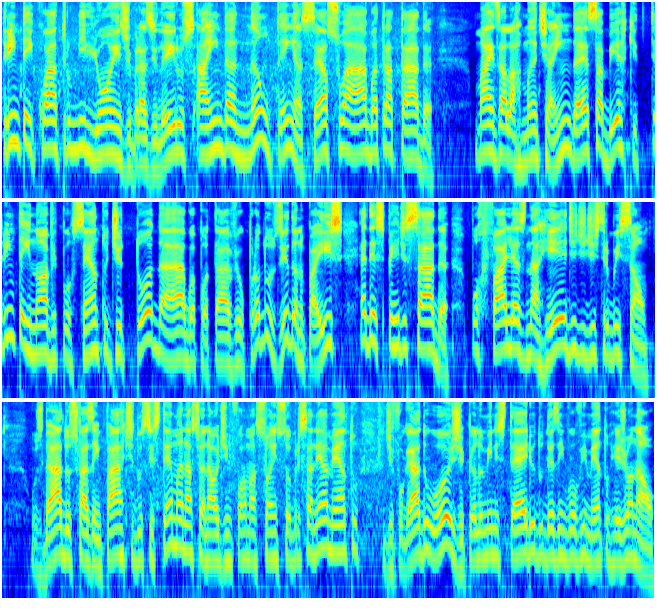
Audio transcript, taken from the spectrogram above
34 milhões de brasileiros ainda não têm acesso à água tratada. Mais alarmante ainda é saber que 39% de toda a água potável produzida no país é desperdiçada por falhas na rede de distribuição. Os dados fazem parte do Sistema Nacional de Informações sobre Saneamento, divulgado hoje pelo Ministério do Desenvolvimento Regional.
